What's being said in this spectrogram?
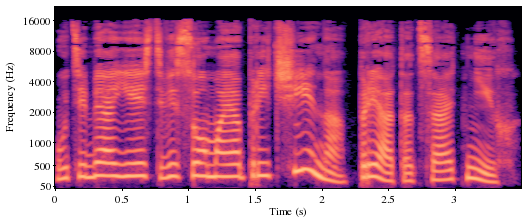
У тебя есть весомая причина прятаться от них.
